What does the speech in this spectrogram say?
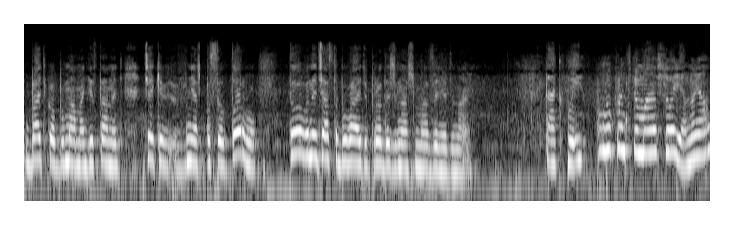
батько або мама дістануть чеки в Нєшпосилторгу, то вони часто бувають у продажі в нашому магазині Дунаю. Так, ви. Ну, в принципі, в мене все є. Ну я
